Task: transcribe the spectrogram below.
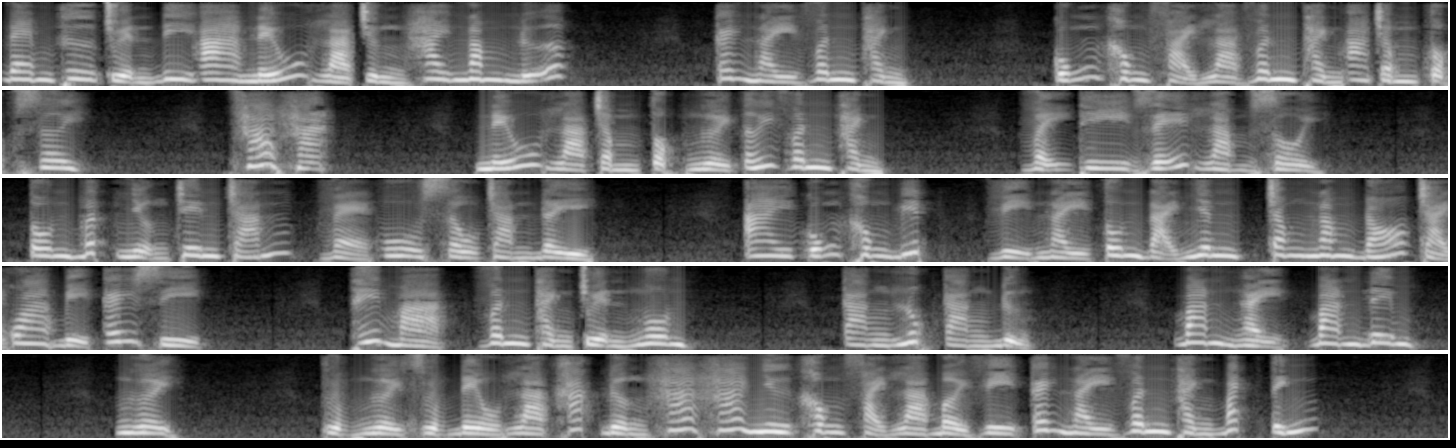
Đem thư chuyển đi a nếu là chừng hai năm nữa. Cái này Vân Thành. Cũng không phải là Vân Thành a trầm tộc rơi. Ha ha. Nếu là trầm tộc người tới Vân Thành. Vậy thì dễ làm rồi. Tôn bất nhượng trên trán vẻ u sầu tràn đầy. Ai cũng không biết, vị này tôn đại nhân trong năm đó trải qua bị cái gì. Thế mà, Vân Thành truyền ngôn. Càng lúc càng đựng. Ban ngày, ban đêm. Người. Tưởng người ruột đều là khác đường ha ha như không phải là bởi vì cái này Vân Thành bách tính.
